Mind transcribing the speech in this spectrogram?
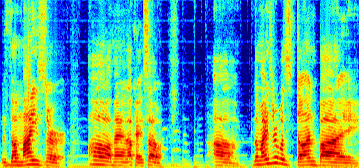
the miser. Oh man. Okay, so um the Miser was done by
